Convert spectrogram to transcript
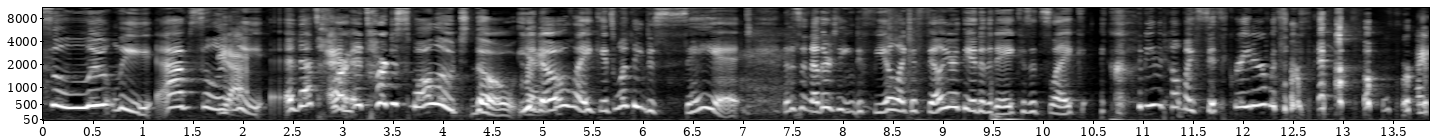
absolutely, absolutely, yeah. and that's hard. And, it's hard to swallow, though. You right. know, like it's one thing to say it, but it's another thing to feel like a failure at the end of the day because it's like I couldn't even help my fifth grader with their math. I,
